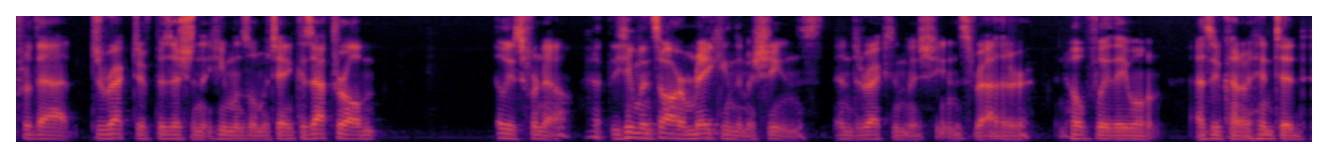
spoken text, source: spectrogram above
for that directive position that humans will maintain. Because after all, at least for now, the humans are making the machines and directing the machines rather, and hopefully they won't, as we've kind of hinted,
